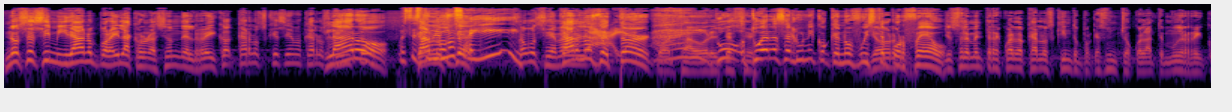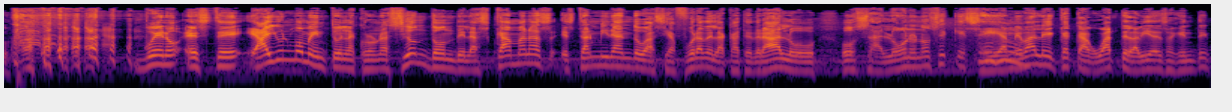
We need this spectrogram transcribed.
No sé si miraron por ahí la coronación del rey. Ca- Carlos, ¿qué se llama Carlos? Claro. V? Pues estuvimos de- ahí. ¿Cómo se llama? Carlos the Third. Por favor. Tú, tú eres el único que no fuiste Yo- por feo. Yo solamente recuerdo a Carlos V porque es un chocolate muy rico. bueno, este, hay un momento en la coronación donde las cámaras están mirando hacia afuera de la catedral o, o salón o no sé qué sea. Me vale cacahuate la vida de esa gente.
